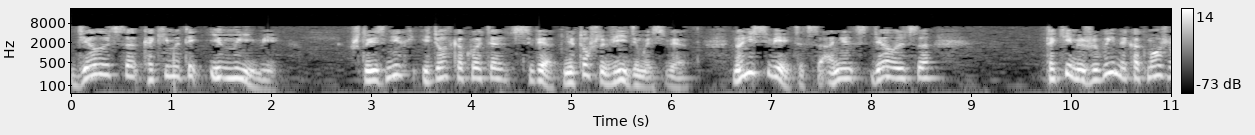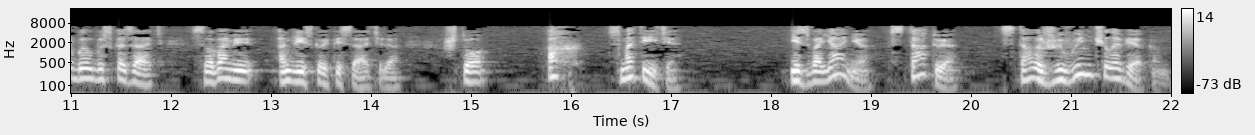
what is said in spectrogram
делаются какими-то иными, что из них идет какой-то свет, не то что видимый свет, но они светятся, они делаются такими живыми, как можно было бы сказать словами английского писателя, что «Ах, смотрите, изваяние, статуя, стала живым человеком.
